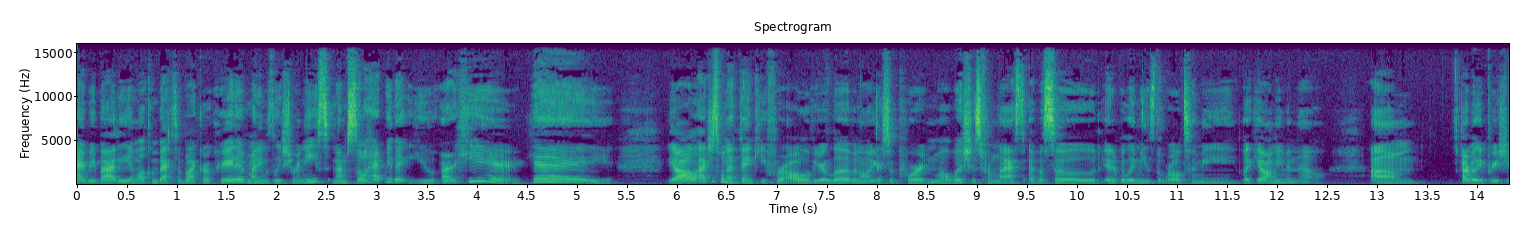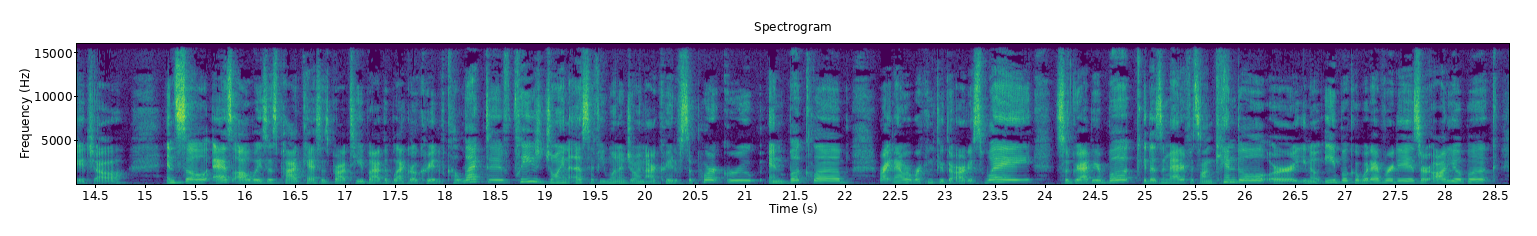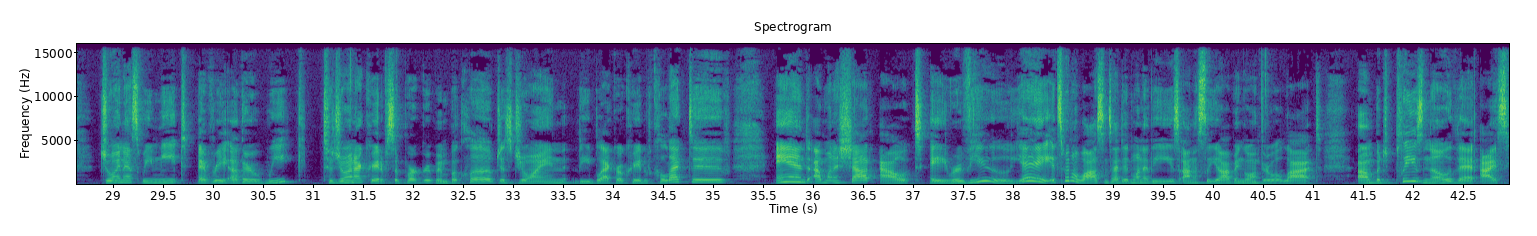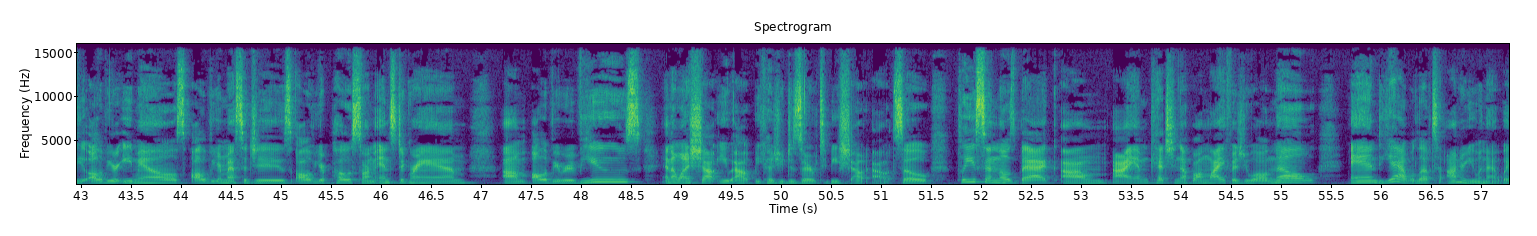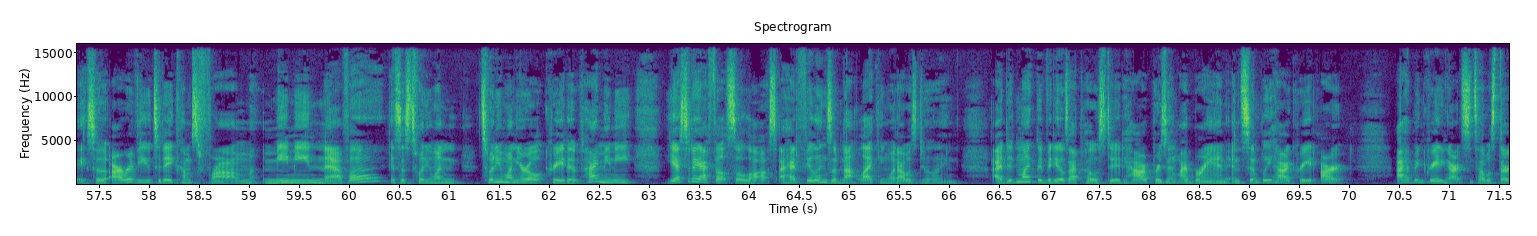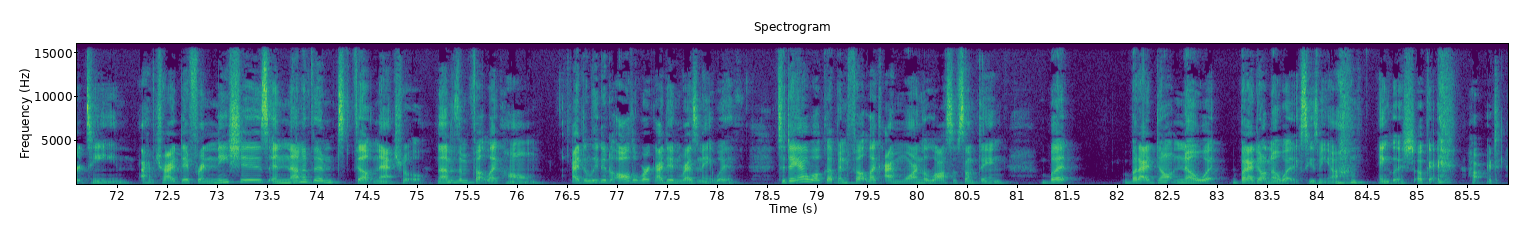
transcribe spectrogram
Hi, everybody, and welcome back to Black Girl Creative. My name is Alecia Renece, and I'm so happy that you are here. Yay! Y'all, I just want to thank you for all of your love and all your support and well wishes from last episode. It really means the world to me. Like, y'all don't even know. Um, I really appreciate y'all. And so, as always, this podcast is brought to you by the Black Girl Creative Collective. Please join us if you want to join our creative support group and book club. Right now, we're working through the Artist Way. So grab your book. It doesn't matter if it's on Kindle or, you know, ebook or whatever it is or audiobook. Join us. We meet every other week. To join our creative support group and book club, just join the Black Girl Creative Collective. And I want to shout out a review. Yay! It's been a while since I did one of these. Honestly, y'all, been going through a lot. Um, but please know that I see all of your emails, all of your messages, all of your posts on Instagram, um, all of your reviews, and I want to shout you out because you deserve to be shout out. So please send those back. Um, I am catching up on life, as you all know, and yeah, I would love to honor you in that way. So our review today comes from Mimi Neva. It says 21, 21 year old creative. Hi, Mimi. Yesterday I felt so lost. I had feelings of not liking what I was doing. I didn't like the videos I posted, how I present my brand, and simply how I create art. I have been creating art since I was 13. I have tried different niches and none of them felt natural. None of them felt like home. I deleted all the work I didn't resonate with. Today I woke up and felt like I mourn the loss of something, but but I don't know what, but I don't know what, excuse me, English. Okay, hard.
